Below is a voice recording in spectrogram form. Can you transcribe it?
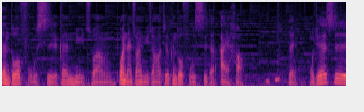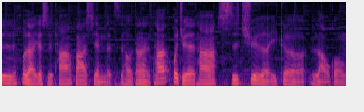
更多服饰跟女装，不管男装还是女装啊，就是更多服饰的爱好。对我觉得是后来就是她发现了之后，当然她会觉得她失去了一个老公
